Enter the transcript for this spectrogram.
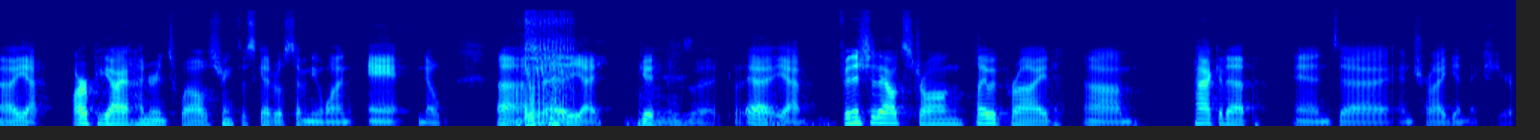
uh, yeah, RPI 112, strength of schedule 71. And eh, nope. Uh, uh, yeah, good. exactly. Uh, yeah, finish it out strong. Play with pride. Um, pack it up and uh, and try again next year.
